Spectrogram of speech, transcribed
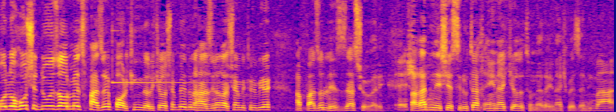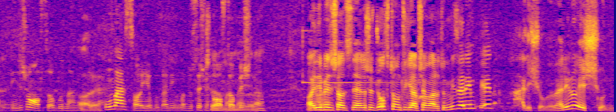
هلوهوش 2000 متر فضای پارکینگ داره که قشنگ بدون هزینه قشنگ می‌تونی بیای از فضا لذت شو ببری. فقط. نشستی رو تخت عینک یادتون نره عینک بزنی. بله. اینجا چون آفتاب بود من آره. اون بر سایه بود ولی ما دوست داشتیم تو آفتاب بشینیم ندارم؟ آیدی page 60 دقیقه جفتمون تو caption براتون می‌ذاریم. بیاین حالشو ببرین و عشق کنین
